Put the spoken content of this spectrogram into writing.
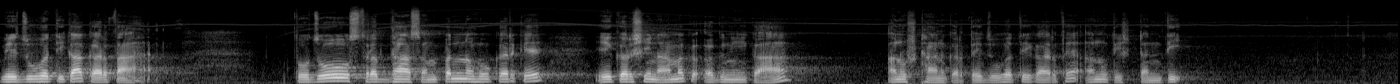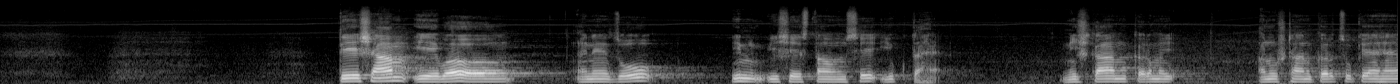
वे जुहती का करता है। तो जो श्रद्धा संपन्न होकर के एकर्षि नामक अग्नि का अनुष्ठान करते जुहते का अर्थ है अनुतिष्ठन्ति। तेषाम एव, यानी जो इन विशेषताओं से युक्त है। निष्काम कर्म अनुष्ठान कर चुके हैं,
